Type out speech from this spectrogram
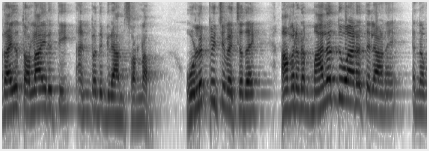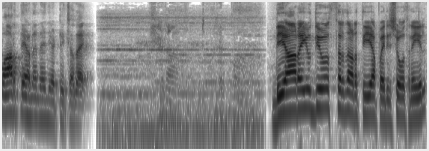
അതായത് തൊള്ളായിരത്തി അൻപത് ഗ്രാം സ്വർണം ഒളിപ്പിച്ചു വെച്ചത് അവരുടെ മലദ്വാരത്തിലാണ് എന്ന വാർത്തയാണ് എന്നെ ഞെട്ടിച്ചത്. ഡി ആർ ഐ ഉദ്യോഗസ്ഥർ നടത്തിയ പരിശോധനയിൽ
